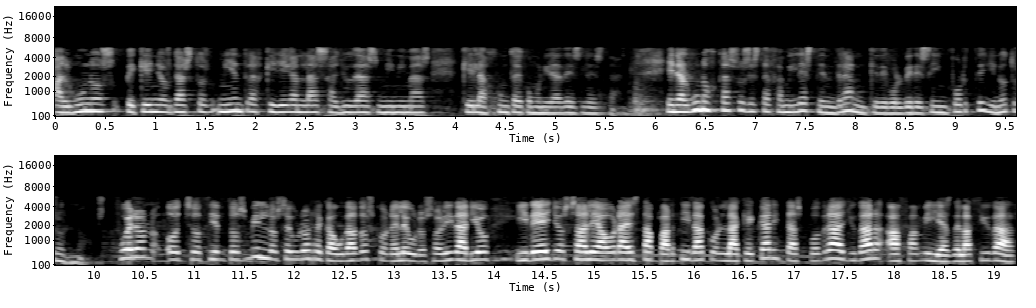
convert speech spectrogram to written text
algunos pequeños gastos mientras que llegan las ayudas mínimas que la Junta de Comunidades les da. En algunos casos estas familias tendrán que devolver ese importe y en otros no. Fueron 800.000 los euros recaudados con el euro solidario y de ellos sale ahora esta partida con la que Cáritas podrá ayudar a familias de la ciudad.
